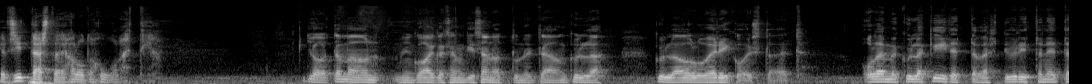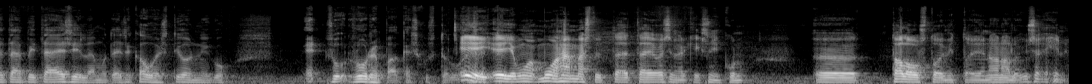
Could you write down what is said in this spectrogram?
Ja sitten tästä ei haluta huolehtia. Joo, tämä on, niin kuin aikaisemminkin sanottu, niin tämä on kyllä, kyllä ollut erikoista, että olemme kyllä kiitettävästi yrittäneet tätä pitää esillä, mutta ei se kauheasti ole niin kuin e, su- suurempaa keskustelua. Ei, ei ja mua, mua hämmästyttää, että ei ole esimerkiksi niin kuin, ö, taloustoimittajien analyyseihin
